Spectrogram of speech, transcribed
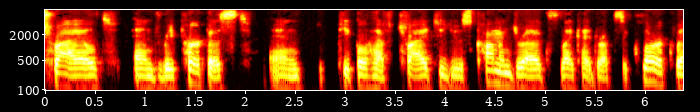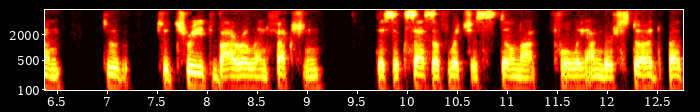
trialed and repurposed, and people have tried to use common drugs like hydroxychloroquine to, to treat viral infection, the success of which is still not fully understood, but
